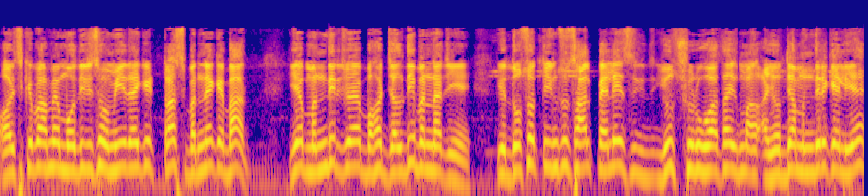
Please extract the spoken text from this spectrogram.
और इसके बाद हमें मोदी जी से उम्मीद है कि ट्रस्ट बनने के बाद ये मंदिर जो है बहुत जल्दी बनना चाहिए। ये 200-300 साल पहले इस युद्ध शुरू हुआ था इस अयोध्या मंदिर के लिए,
